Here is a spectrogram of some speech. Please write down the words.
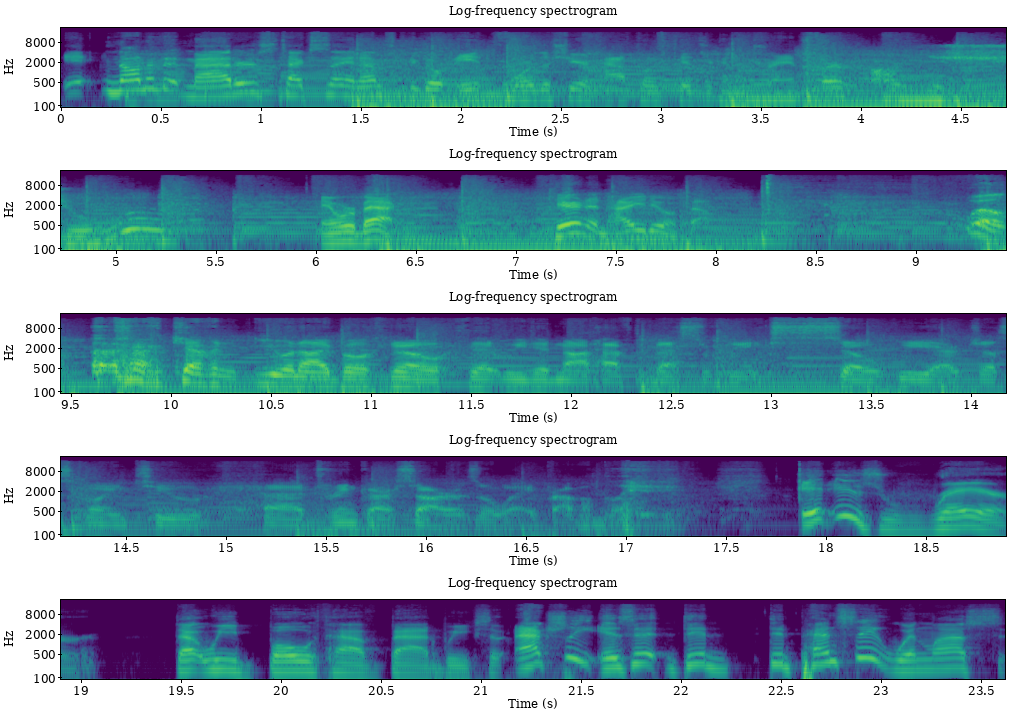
It, none of it matters. Texas A&M's gonna go eight four this year, and half those kids are gonna transfer. Are you sure? And we're back. Kieran, how you doing, pal? Well, Kevin, you and I both know that we did not have the best of weeks, so we are just going to uh, drink our sorrows away, probably. It is rare that we both have bad weeks. Actually, is it? Did did Penn State win last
